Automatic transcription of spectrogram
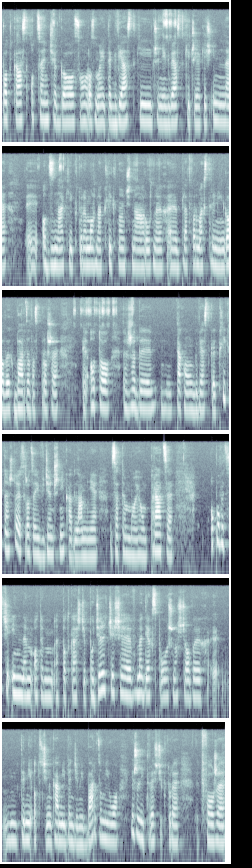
podcast, ocencie go, są rozmaite gwiazdki, czy nie gwiazdki, czy jakieś inne e, odznaki, które można kliknąć na różnych platformach streamingowych. Bardzo Was proszę o to, żeby mm, taką gwiazdkę kliknąć. To jest rodzaj wdzięcznika dla mnie za tę moją pracę. Opowiedzcie innym o tym podcaście, podzielcie się w mediach społecznościowych mm, tymi odcinkami. Będzie mi bardzo miło, jeżeli treści, które tworzę,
